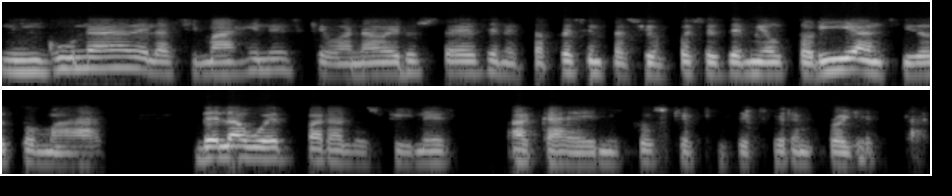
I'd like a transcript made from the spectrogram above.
ninguna de las imágenes que van a ver ustedes en esta presentación pues es de mi autoría, han sido tomadas de la web para los fines académicos que aquí se quieren proyectar.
